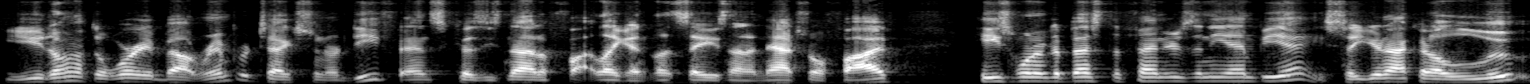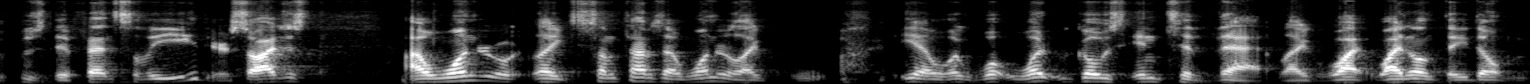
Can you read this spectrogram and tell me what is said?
you don't have to worry about rim protection or defense because he's not a five, like a, let's say he's not a natural five. He's one of the best defenders in the NBA. So you're not going to lose defensively either. So I just I wonder, like sometimes I wonder, like, yeah, what what, what goes into that? Like, why why don't they don't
